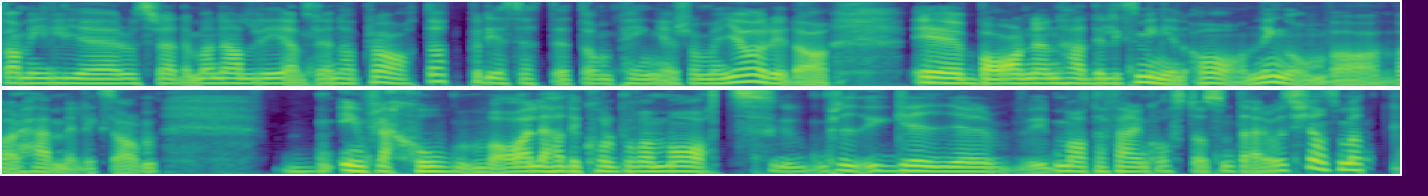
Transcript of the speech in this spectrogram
familjer och så där, där man aldrig egentligen har pratat på det sättet om pengar som man gör idag. Eh, barnen hade liksom ingen aning om vad, vad det här med liksom, inflation var eller hade koll på vad mat, grejer, mataffären kostade och sånt där. Och det känns som att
